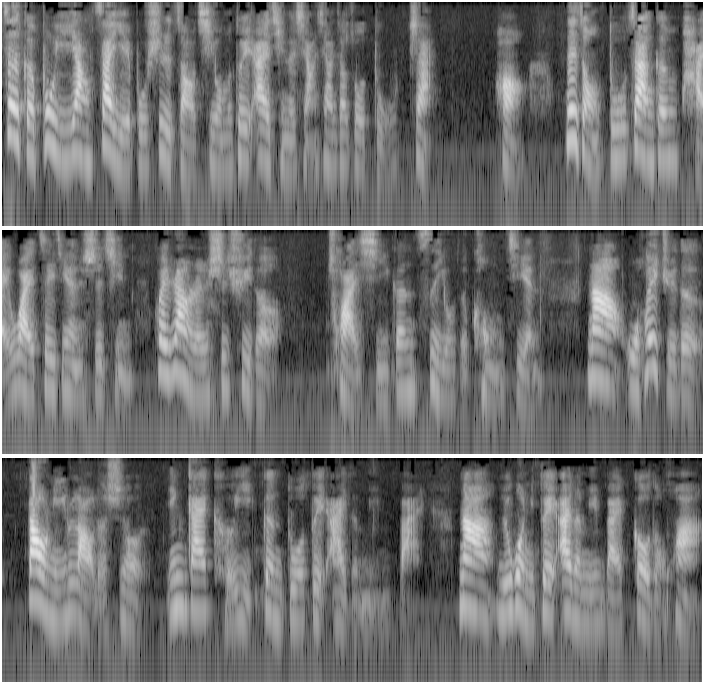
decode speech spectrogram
这个不一样再也不是早期我们对爱情的想象叫做独占，好，那种独占跟排外这件事情会让人失去的喘息跟自由的空间，那我会觉得。到你老的时候，应该可以更多对爱的明白。那如果你对爱的明白够的话，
